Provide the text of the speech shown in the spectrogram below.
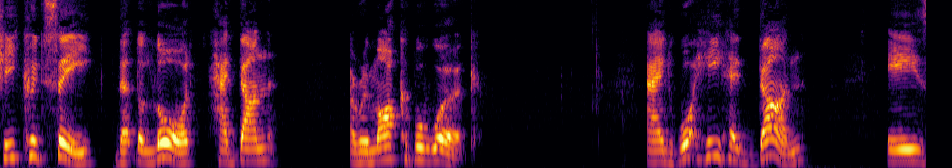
she could see that the Lord had done a remarkable work. And what he had done is,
